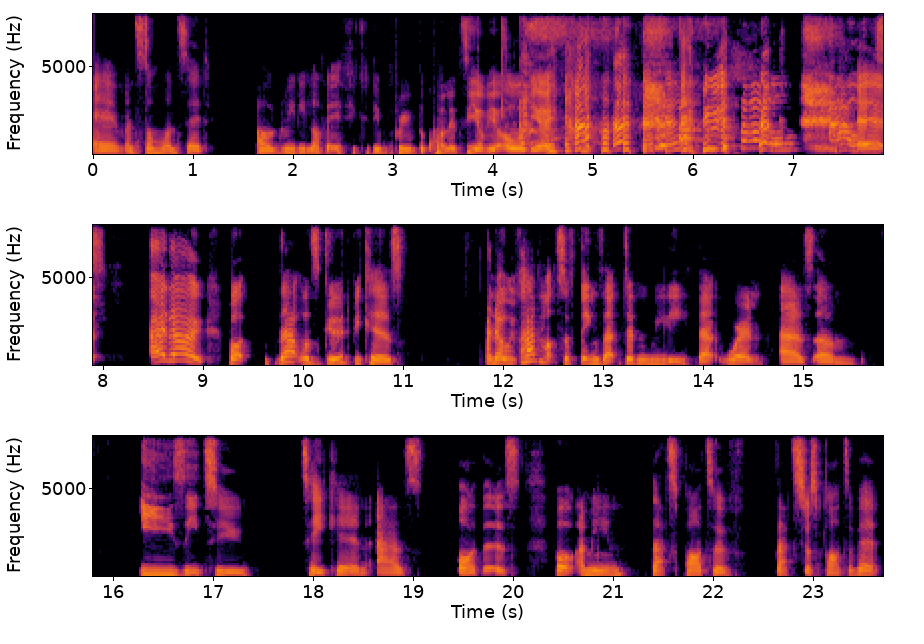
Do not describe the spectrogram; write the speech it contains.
um, and someone said, I would really love it if you could improve the quality of your audio. oh, uh, I know, but that was good because I know we've had lots of things that didn't really that weren't as um easy to take in as others. But I mean, that's part of that's just part of it.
